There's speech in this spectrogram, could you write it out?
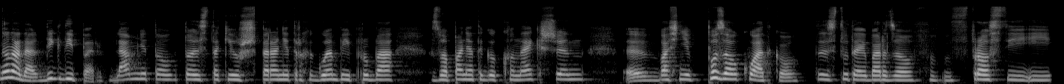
No nadal, dig deeper. Dla mnie to, to jest takie już szperanie trochę głębiej, próba złapania tego connection e, właśnie poza okładką. To jest tutaj bardzo wprost i, i,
